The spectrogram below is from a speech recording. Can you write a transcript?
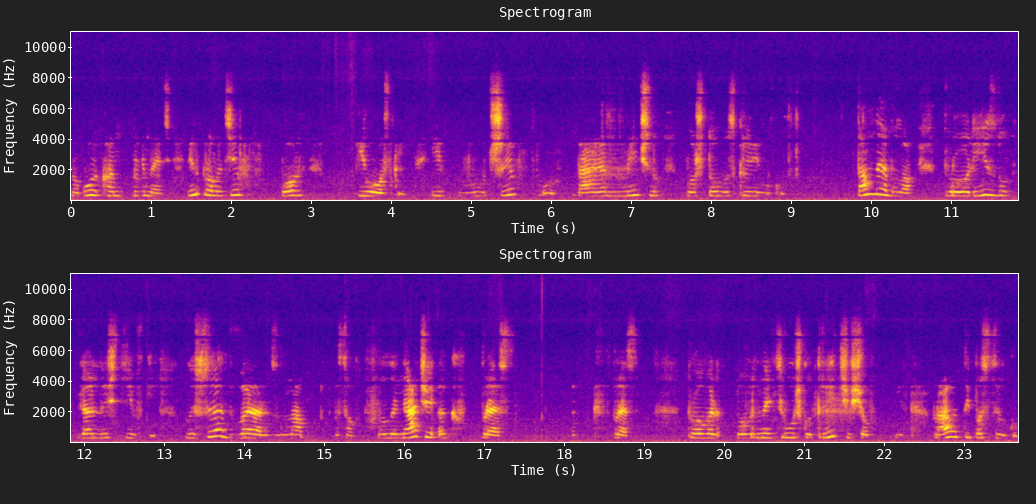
ногою камінець. Він пролетів повз кіоски і влучив у таємничну поштову скриньку. Там не було прорізу для листівки. Лише двері з написом Оленячий експрес. Експрес. Провер... Поверніть ручку тричі, щоб відправити посилку.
